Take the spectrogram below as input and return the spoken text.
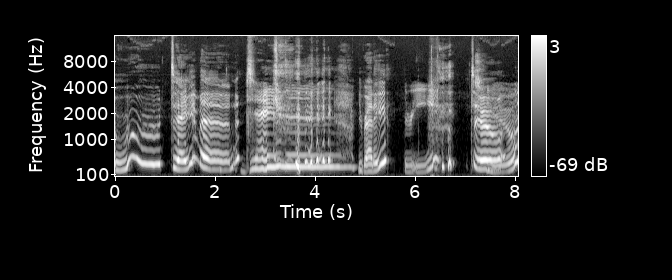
Ooh, Damon. Damon. You ready? Three, Two, two,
